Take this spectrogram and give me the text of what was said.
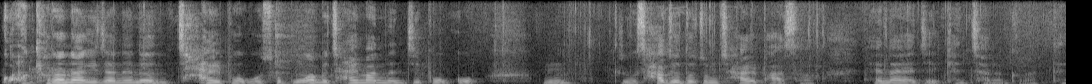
꼭 결혼하기 전에는 잘 보고 속궁합이 잘 맞는지 보고, 음? 그리고 사주도 좀 잘 봐서 해놔야지 괜찮을 것 같아.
